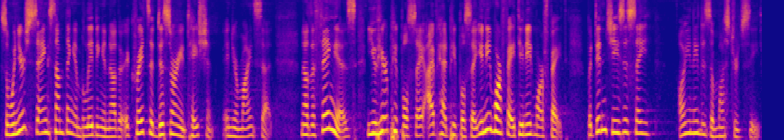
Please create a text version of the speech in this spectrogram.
So when you're saying something and believing another it creates a disorientation in your mindset. Now the thing is you hear people say i've had people say you need more faith you need more faith. But didn't jesus say all you need is a mustard seed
